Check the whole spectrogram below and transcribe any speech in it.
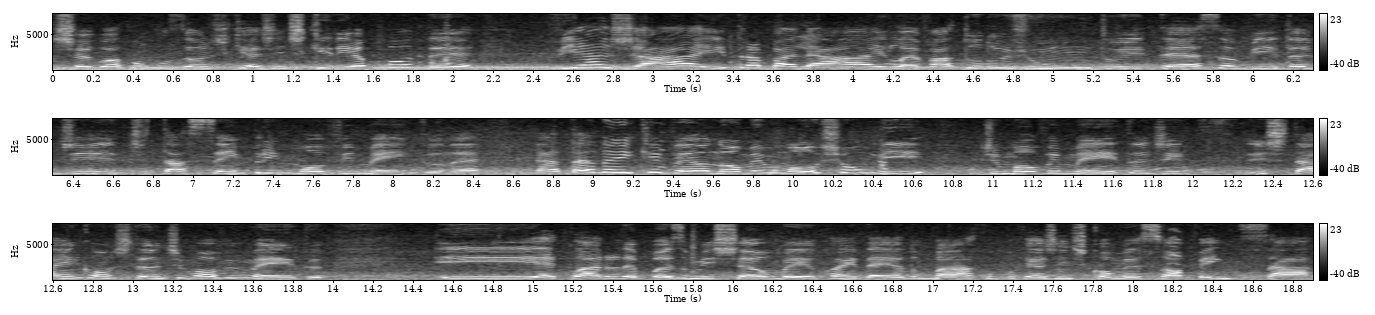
chegou à conclusão de que a gente queria poder viajar e trabalhar e levar tudo junto e ter essa vida de estar tá sempre em movimento, né? É até daí que vem o nome Motion Me, de movimento, de estar em constante movimento. E é claro, depois o Michel veio com a ideia do barco, porque a gente começou a pensar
